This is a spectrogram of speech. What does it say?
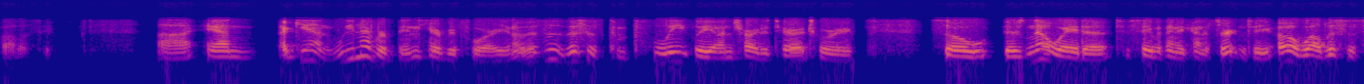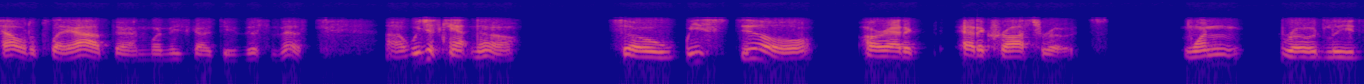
policy. Uh, and again, we've never been here before. You know, this is this is completely uncharted territory. So there's no way to, to say with any kind of certainty, oh well, this is how it'll play out then when these guys do this and this. Uh, we just can't know. So we still are at a at a crossroads. One road leads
